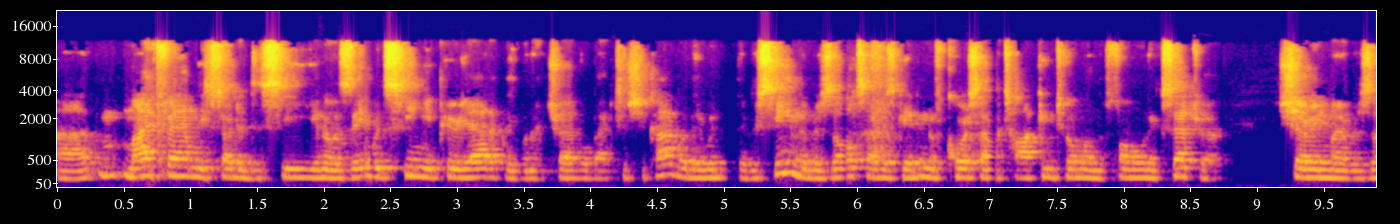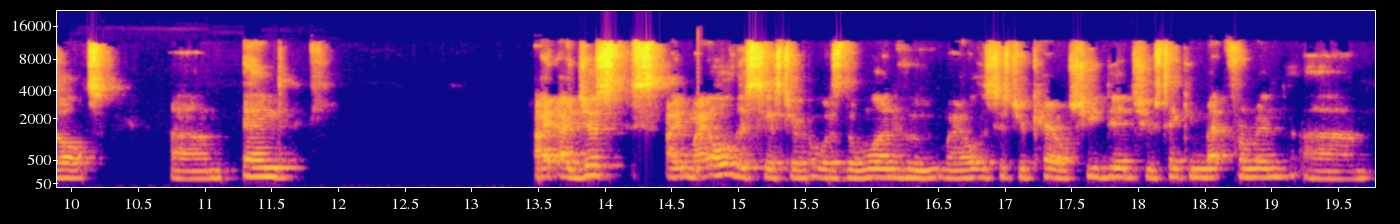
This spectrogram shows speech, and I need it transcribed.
uh, my family started to see, you know, as they would see me periodically when I traveled back to Chicago, they would they were seeing the results I was getting. Of course, I'm talking to them on the phone, etc., sharing my results. Um, and I, I just, I, my oldest sister was the one who, my oldest sister Carol, she did, she was taking metformin. Um,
